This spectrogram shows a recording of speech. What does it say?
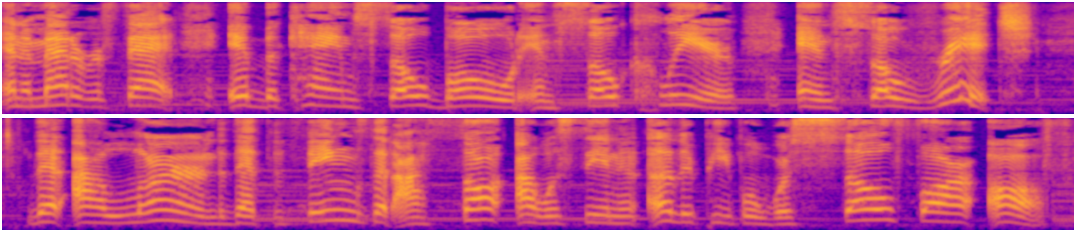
And a matter of fact, it became so bold and so clear and so rich that I learned that the things that I thought I was seeing in other people were so far off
